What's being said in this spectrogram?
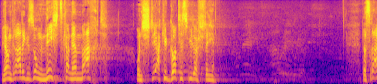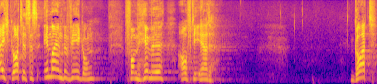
Wir haben gerade gesungen, nichts kann der Macht und Stärke Gottes widerstehen. Das Reich Gottes ist immer in Bewegung vom Himmel auf die Erde. Gott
